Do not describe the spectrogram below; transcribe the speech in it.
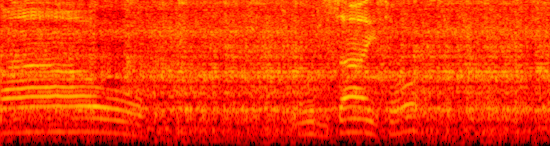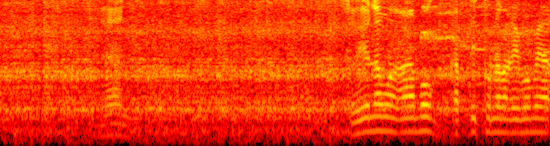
Wow! Good size, oh. Yan. So yun lang mga kamog. Update ko na lang kayo mamaya.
